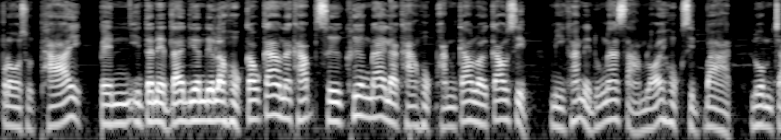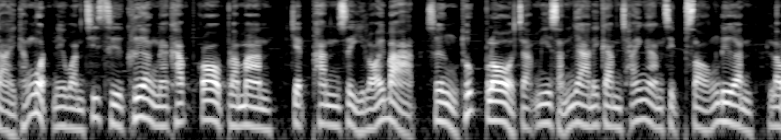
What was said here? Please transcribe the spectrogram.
โปรสุดท้าย เป็นอินเทอร์เน็ตรายเดือนเดือนละ 699 นะครับ ซื้อเครื่องได้ราคา 6,990 มีค่าเน็ตล่วงหน้า 360 บาท รวมจ่ายทั้งหมดในวันที่ซื้อเครื่องนะครับ ก็ประมาณ 7,400 บาท ซึ่งทุกโปรจะมีสัญญาในการใช้งาน 12 เดือน เรา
